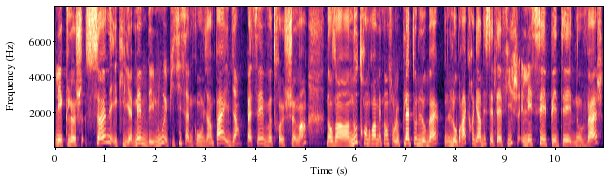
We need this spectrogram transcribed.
les cloches sonnent et qu'il y a même des loups. Et puis, si ça ne convient pas, eh bien, passez votre chemin. Dans un autre endroit maintenant, sur le plateau de l'Aube, l'Aubrac. Regardez cette affiche, laissez péter nos vaches,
